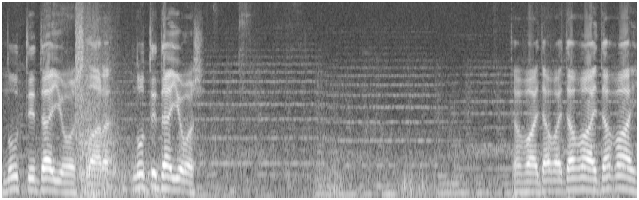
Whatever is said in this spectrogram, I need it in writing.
Ну ты даешь, Лара. Ну ты даешь. Давай, давай, давай, давай.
